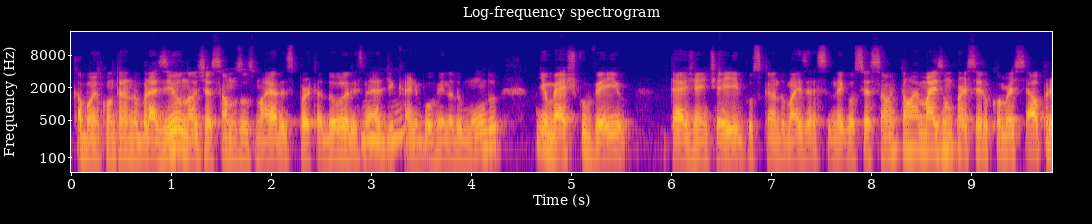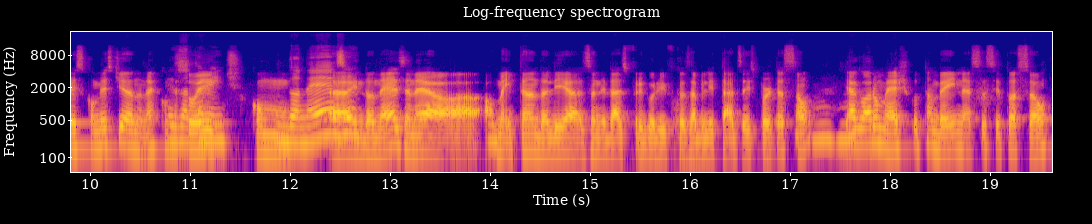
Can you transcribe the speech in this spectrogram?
acabou encontrando no Brasil, nós já somos os maiores exportadores, né, de uhum. carne bovina do mundo, e o México veio até a gente aí buscando mais essa negociação. Então é mais um parceiro comercial para esse começo de ano, né? Começou Exatamente. aí com Indonésia. a Indonésia, né? aumentando ali as unidades frigoríficas habilitadas à exportação. Uhum. E agora o México também nessa situação.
